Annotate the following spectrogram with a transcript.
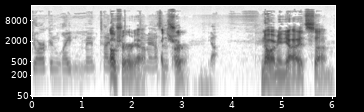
dark enlightenment type oh sure yeah. sure. Yeah. no i mean yeah it's um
